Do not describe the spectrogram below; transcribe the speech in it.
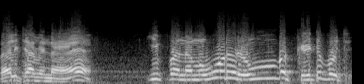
வேலிச்சாமி இப்ப நம்ம ஊரு ரொம்ப கெட்டு போச்சு.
